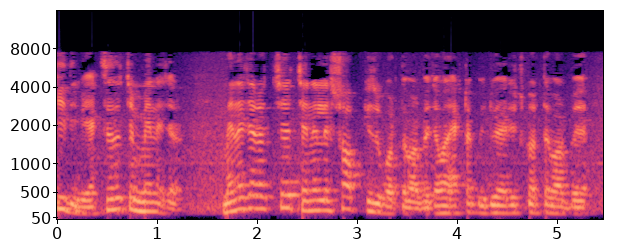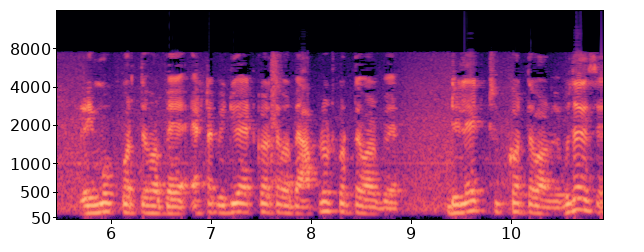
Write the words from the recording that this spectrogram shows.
কি দিবে? অ্যাক্সেস হচ্ছে ম্যানেজার ম্যানেজার হচ্ছে চ্যানেলে সব কিছু করতে পারবে। যেমন একটা ভিডিও এডিট করতে পারবে রিমুভ করতে পারবে, একটা ভিডিও অ্যাড করতে পারবে আপলোড করতে পারবে। ডিলিট করতে পারবে, বুঝা গেছে?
